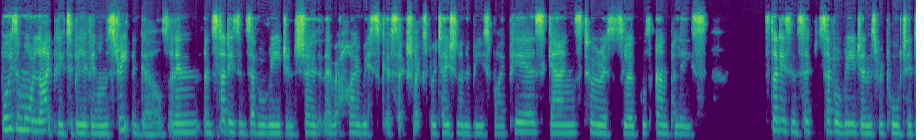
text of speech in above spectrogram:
Boys are more likely to be living on the street than girls, and, in, and studies in several regions show that they're at high risk of sexual exploitation and abuse by peers, gangs, tourists, locals, and police. Studies in se several regions reported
